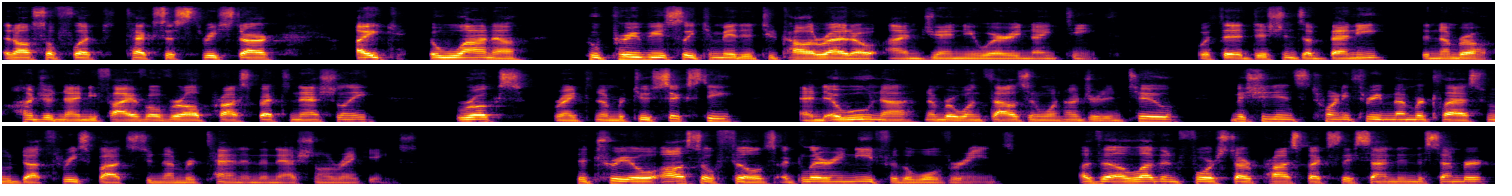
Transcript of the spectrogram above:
It also flipped Texas three star Ike Iwunnah, who previously committed to Colorado on January 19th with the additions of Benny, the number 195 overall prospect nationally, Rooks, ranked number 260, and Iwunnah, number 1,102. Michigan's 23 member class moved up three spots to number 10 in the national rankings. The trio also fills a glaring need for the Wolverines. Of the 11 four star prospects they signed in December,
